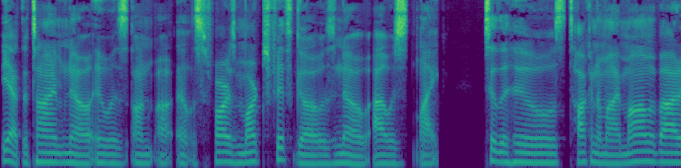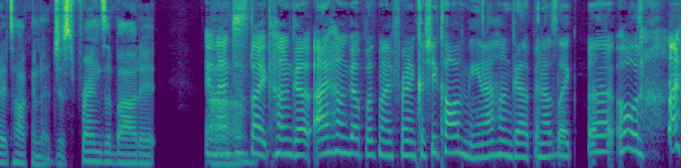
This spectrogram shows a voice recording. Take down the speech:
yeah, at the time, no, it was on uh, as far as March 5th goes, no, I was like to the hills, talking to my mom about it, talking to just friends about it. And I Um, just like hung up. I hung up with my friend because she called me and I hung up and I was like, uh, hold on.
